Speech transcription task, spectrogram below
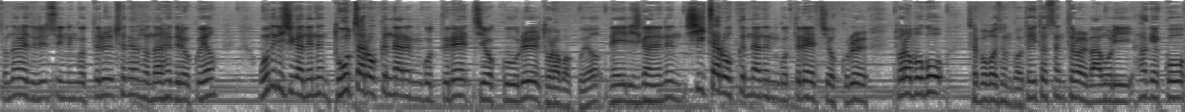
전달해 드릴 수 있는 것들을 최대한 전달해 드렸고요. 오늘 이 시간에는 도자로 끝나는 곳들의 지역구를 돌아봤고요. 내일 이 시간에는 시자로 끝나는 곳들의 지역구를 돌아보고 재보궐선거 데이터 센트럴 마무리하겠고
